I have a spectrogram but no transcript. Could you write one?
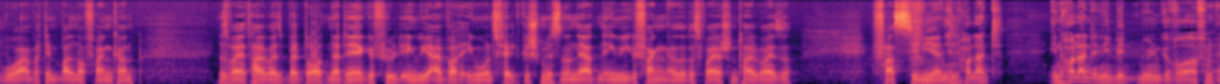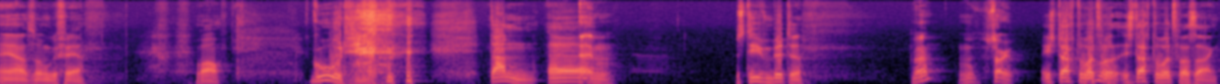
wo er einfach den Ball noch fangen kann. Das war ja teilweise bei Dortmund, der hat er ja gefühlt irgendwie einfach irgendwo ins Feld geschmissen und er hat ihn irgendwie gefangen. Also das war ja schon teilweise faszinierend. in Holland, in Holland in die Windmühlen geworfen. Ja, so ungefähr. Wow. Gut. Dann, äh, Ähm, Steven, bitte. was? Hm, Sorry. Ich dachte, du wolltest, was, ich dachte, du wolltest was sagen.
